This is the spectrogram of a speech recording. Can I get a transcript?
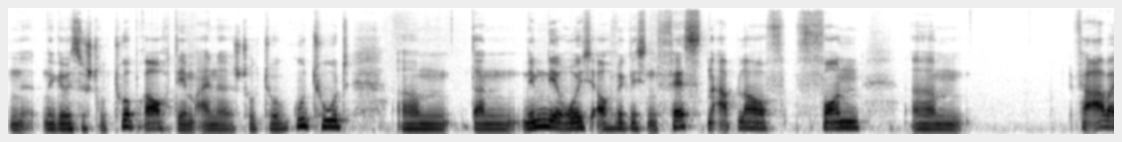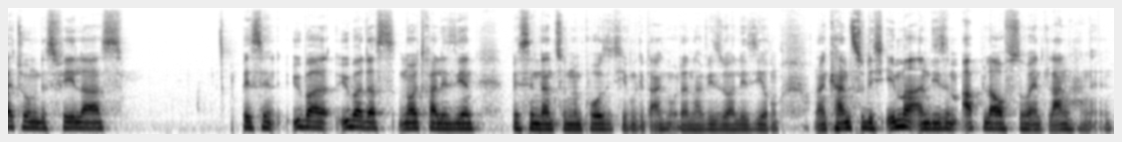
eine, eine gewisse Struktur braucht, dem eine Struktur gut tut, ähm, dann nimm dir ruhig auch wirklich einen festen Ablauf von ähm, Verarbeitung des Fehlers, bis hin über, über das Neutralisieren bis hin dann zu einem positiven Gedanken oder einer Visualisierung. Und dann kannst du dich immer an diesem Ablauf so entlanghangeln.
